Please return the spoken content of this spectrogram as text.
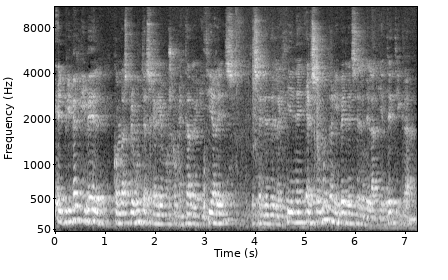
El primer nivel, con las preguntas que habíamos comentado iniciales, es el de la higiene. El segundo nivel es el de la dietética.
